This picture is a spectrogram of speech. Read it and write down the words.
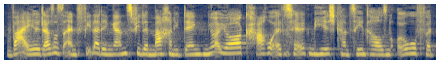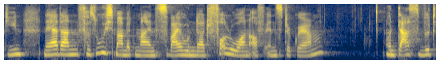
Weil das ist ein Fehler, den ganz viele machen, die denken, ja, ja, Caro erzählt mir hier, ich kann 10.000 Euro verdienen. Naja, dann versuche ich mal mit meinen 200 Followern auf Instagram. Und das wird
